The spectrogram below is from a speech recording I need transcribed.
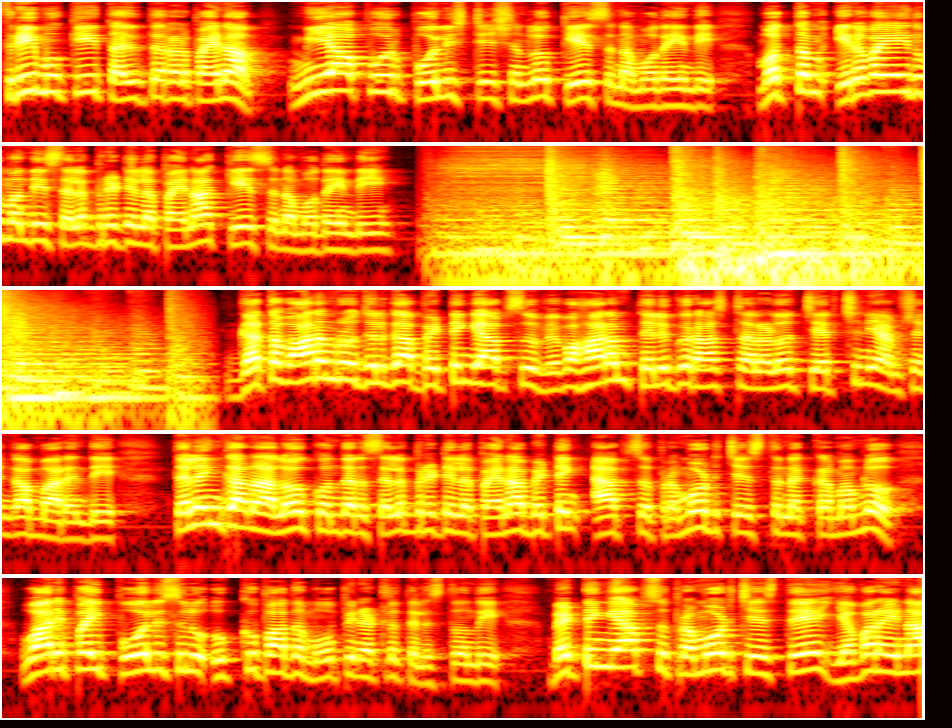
శ్రీముఖి తదితరులపైన మియాపూర్ పోలీస్ స్టేషన్లో కేసు నమోదైంది. మొత్తం ఇరవై ఐదు మంది సెలబ్రిటీలపైన కేసు నమోదైంది. గత వారం రోజులుగా బెట్టింగ్ యాప్స్ వ్యవహారం తెలుగు రాష్ట్రాలలో చర్చనీయాంశంగా మారింది. తెలంగాణలో కొందరు సెలబ్రిటీలపైన బెట్టింగ్ యాప్స్ ప్రమోట్ చేస్తున్న క్రమంలో వారిపై పోలీసులు ఉక్కుపాదం మోపినట్లు తెలుస్తుంది. బెట్టింగ్ యాప్స్ ప్రమోట్ చేస్తే ఎవరైనా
